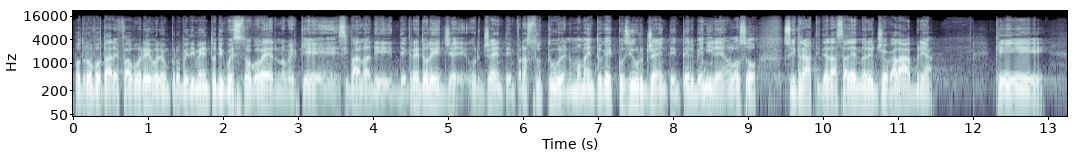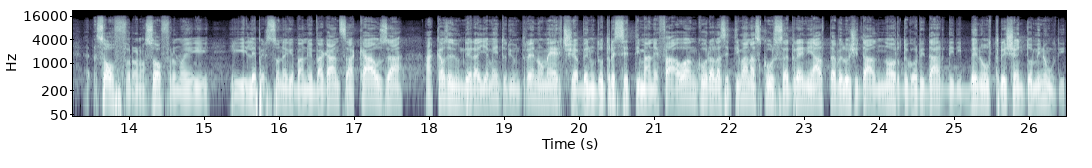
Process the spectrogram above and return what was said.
potrò votare favorevole un provvedimento di questo governo perché si parla di decreto legge urgente infrastrutture in un momento che è così urgente intervenire, non lo so, sui tratti della Salerno-Reggio Calabria che soffrono, soffrono i, i, le persone che vanno in vacanza a causa a causa di un deragliamento di un treno merci avvenuto tre settimane fa o ancora la settimana scorsa treni alta velocità al nord con ritardi di ben oltre 100 minuti,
